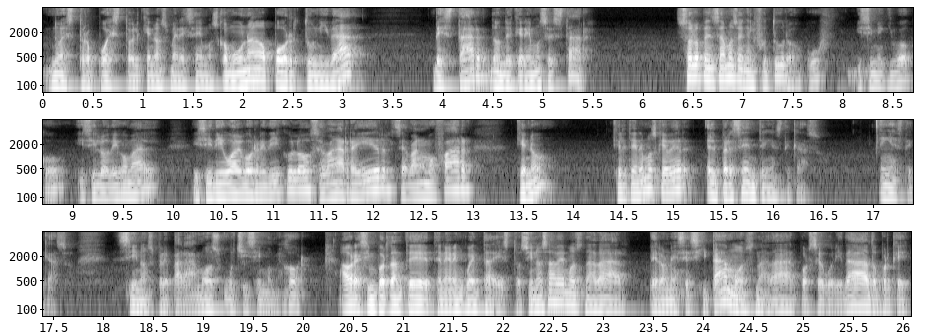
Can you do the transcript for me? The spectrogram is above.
nuestro puesto, el que nos merecemos, como una oportunidad de estar donde queremos estar. Solo pensamos en el futuro. Uf, ¿y si me equivoco? ¿Y si lo digo mal? ¿Y si digo algo ridículo? ¿Se van a reír? ¿Se van a mofar? Que no. Que tenemos que ver el presente en este caso. En este caso. Si nos preparamos muchísimo mejor. Ahora es importante tener en cuenta esto. Si no sabemos nadar, pero necesitamos nadar por seguridad o porque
